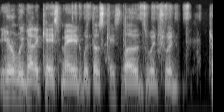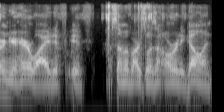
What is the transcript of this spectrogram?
Here, we've had a case made with those case loads, which would turn your hair white if, if some of ours wasn't already going.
